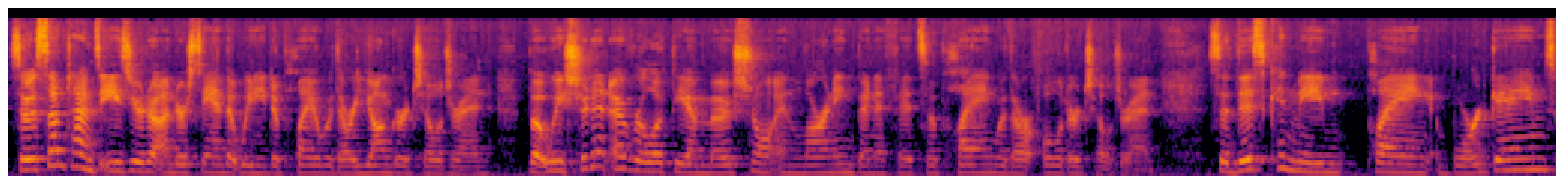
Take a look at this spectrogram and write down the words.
So, it's sometimes easier to understand that we need to play with our younger children, but we shouldn't overlook the emotional and learning benefits of playing with our older children. So, this can mean playing board games,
